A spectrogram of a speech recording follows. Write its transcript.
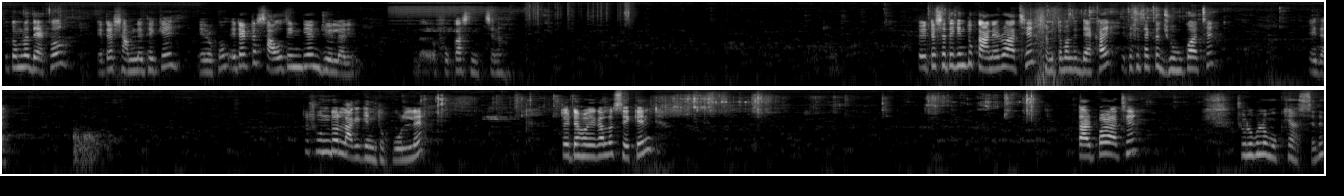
তো তোমরা দেখো এটা সামনে থেকে এরকম। এটা একটা সাউথ ইন্ডিয়ান জুয়েলারি ফোকাস নিচ্ছে না। তো এটার সাথে কিন্তু কানেরও আছে, আমি তোমাদের দেখাই। এটার সাথে একটা ঝুমকো আছে। এই দেখো। তো সুন্দর লাগে কিন্তু পরলে। তো এটা হয়ে গেল সেকেন্ড তারপর আছে, চুলগুলো মুখে আসছে রে।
